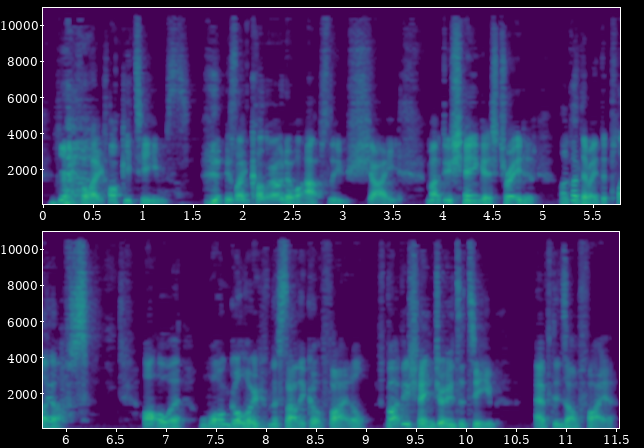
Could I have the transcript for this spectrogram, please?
yeah. for like hockey teams. He's like Colorado, are absolute shite. Matt Duchene gets traded. Oh god, they made the playoffs. Ottawa, one goal away from the Stanley Cup final. If Matt Duchene joins the team, everything's on fire.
